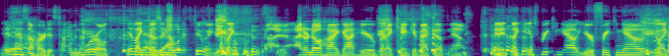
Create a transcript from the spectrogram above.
it has the hardest time in the world. It like Yeah. doesn't Yeah. know what it's doing. It's like I, I don't know how I got here, but I can't get back up now. And it's like it's freaking out. You're freaking out. You're like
